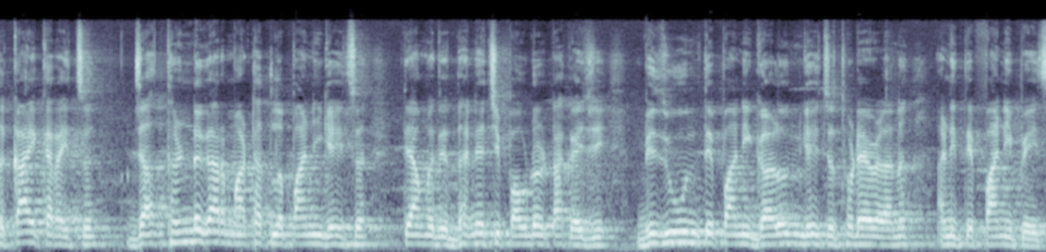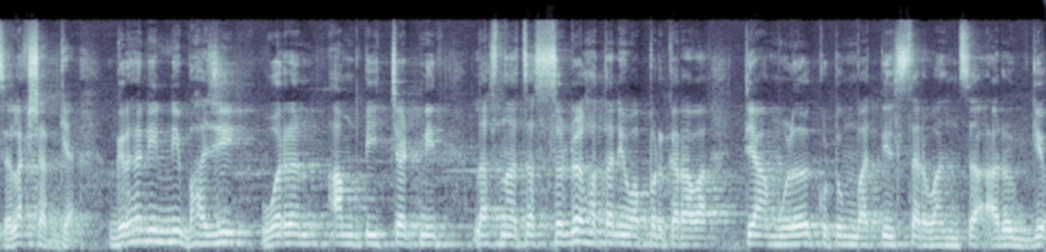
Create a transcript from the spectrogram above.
तर काय करायचं? जा थंडगार माठातलं पाणी घ्यायचं त्यामध्ये धन्याची पावडर टाकायची भिजवून ते पाणी गाळून घ्यायचं थोड्या वेळानं आणि ते पाणी प्यायचं. लक्षात घ्या. गृहिणींनी भाजी वरण आमटी चटणीत लसणाचा सडळ हाताने वापर करावा. त्यामुळं कुटुंबातील सर्वांचं आरोग्य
